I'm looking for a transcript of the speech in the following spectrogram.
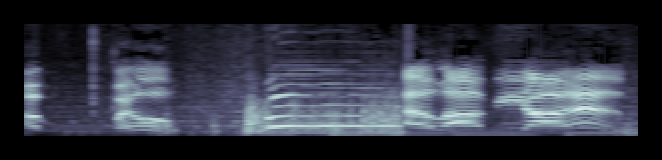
Oh, my little L-I-V-I-N.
